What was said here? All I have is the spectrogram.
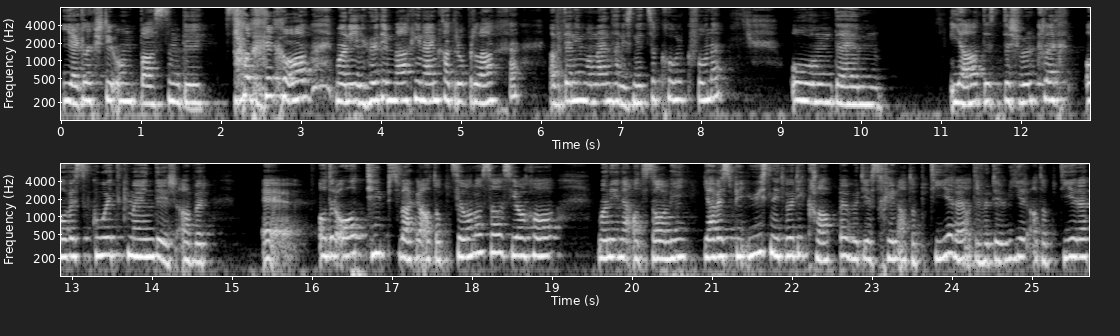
jeglichste unpassende Sachen gekommen, wo ich heute im Nachhinein darüber lachen kann. Aber dann im Moment habe ich es nicht so cool gefunden. Und ähm, ja, das, das ist wirklich, auch wenn es gut gemeint ist, aber äh, oder auch Tipps wegen Adoption und so sind auch gekommen, wo ich ihnen, oder so wie, ja, wenn es bei uns nicht würde klappen, würde ich ein Kind adoptieren, oder würde wir adoptieren,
